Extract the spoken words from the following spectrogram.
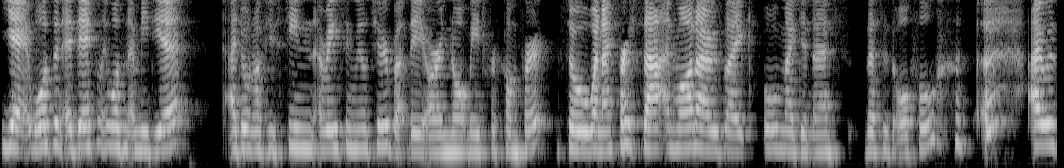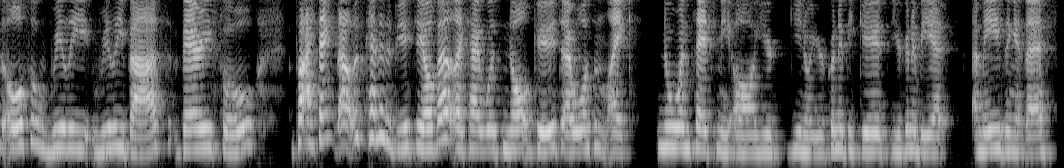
yeah, it wasn't. It definitely wasn't immediate. I don't know if you've seen a racing wheelchair, but they are not made for comfort. So when I first sat in one, I was like, oh my goodness, this is awful. I was also really, really bad, very slow. But I think that was kind of the beauty of it. Like I was not good. I wasn't like, no one said to me, oh, you're, you know, you're going to be good. You're going to be amazing at this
